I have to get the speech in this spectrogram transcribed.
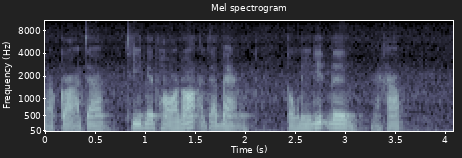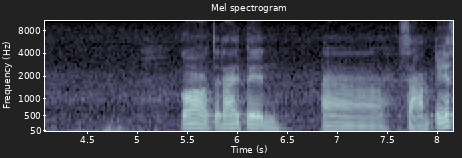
แล้วก็อาจจะที่ไม่พอเนาะอาจจะแบ่งตรงนี้นิดนึงนะครับ ก็จะได้เป็นอ่า 3s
